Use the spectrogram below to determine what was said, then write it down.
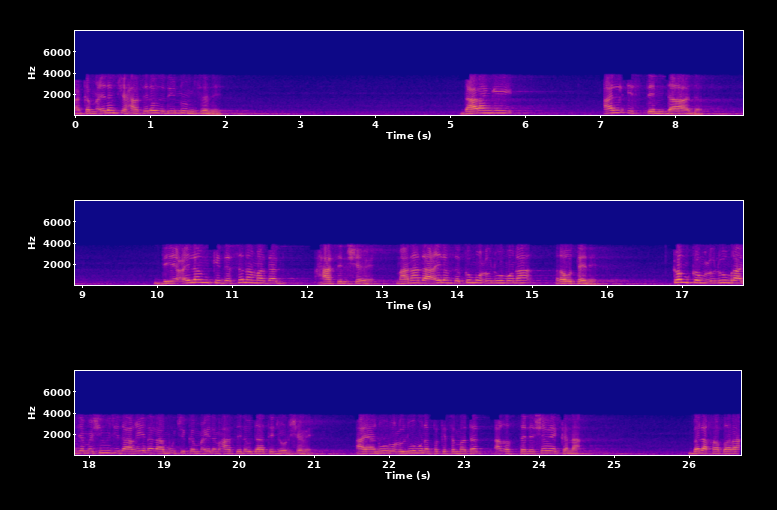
دا کوم علم چې حاصلو د دې نوم څه دی دارنګي الاستمداد دی علم کې د سنه مدد حاصل شوه معنا دا علم د کوم علومنا روته دی کوم کوم علوم را جمع شوي چې دا غینه را مونږ چې کوم علم حاصلو دا ته جوړ شوی آیا نور علومونه په قسم مدد اغستل شوی کنه بل خبره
